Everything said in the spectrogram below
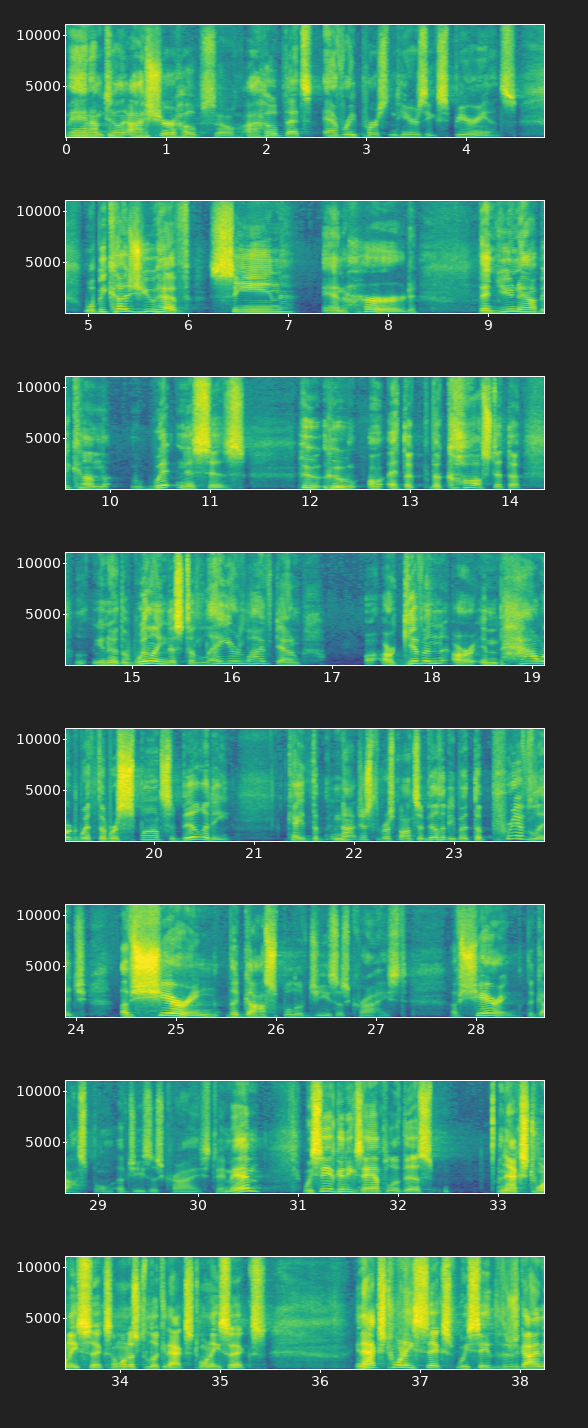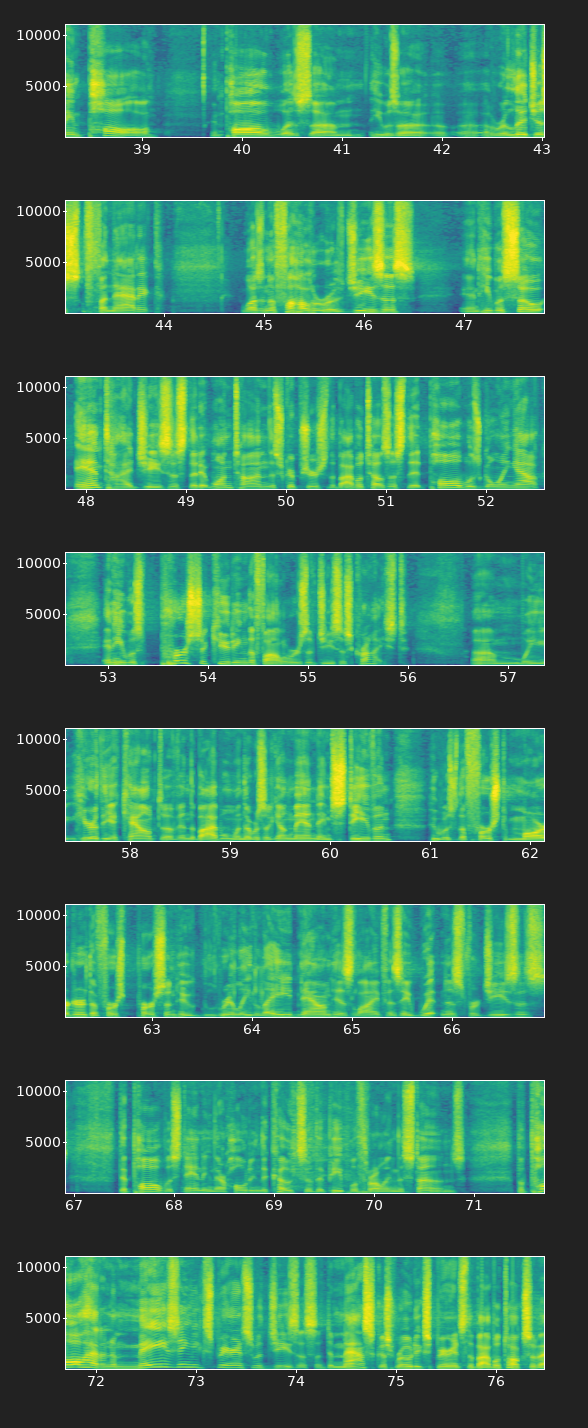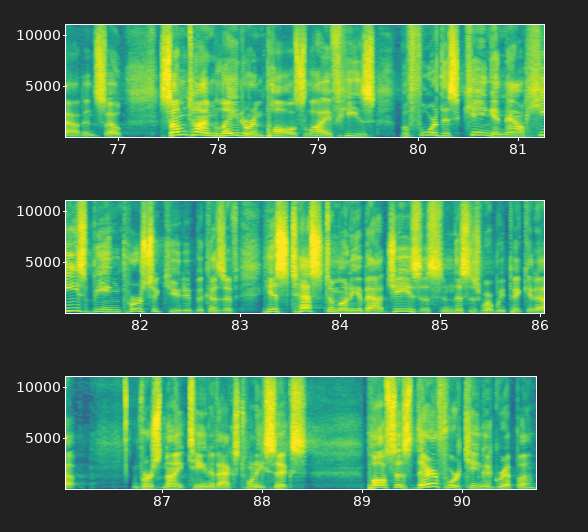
Man, I'm telling you, I sure hope so. I hope that's every person here's experience. Well, because you have seen and heard, then you now become witnesses who, who uh, at the, the cost, at the, you know, the willingness to lay your life down, are given, are empowered with the responsibility Okay, the, not just the responsibility, but the privilege of sharing the gospel of Jesus Christ. Of sharing the gospel of Jesus Christ. Amen? We see a good example of this in Acts 26. I want us to look at Acts 26. In Acts 26, we see that there's a guy named Paul, and Paul was um, he was a, a, a religious fanatic, wasn't a follower of Jesus. And he was so anti Jesus that at one time, the scriptures, the Bible tells us that Paul was going out and he was persecuting the followers of Jesus Christ. Um, we hear the account of in the Bible when there was a young man named Stephen who was the first martyr, the first person who really laid down his life as a witness for Jesus. That Paul was standing there holding the coats of the people throwing the stones. But Paul had an amazing experience with Jesus, a Damascus Road experience the Bible talks about. And so, sometime later in Paul's life, he's before this king, and now he's being persecuted because of his testimony about Jesus. And this is where we pick it up. Verse 19 of Acts 26. Paul says, Therefore, King Agrippa,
